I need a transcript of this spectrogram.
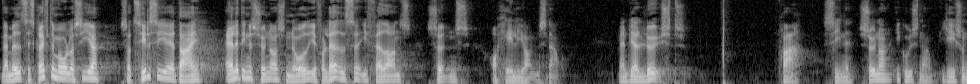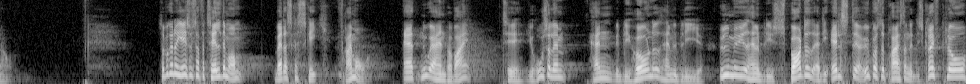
være med til skriftemål og siger, så tilsiger jeg dig alle dine synders nådige forladelse i faderens, søndens og helligåndens navn. Man bliver løst fra sine sønder i Guds navn, i Jesu navn. Så begynder Jesus at fortælle dem om, hvad der skal ske fremover. At nu er han på vej til Jerusalem. Han vil blive hånet, han vil blive ydmyget, han vil blive spottet af de ældste og øverste præsterne, de skriftkloge,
